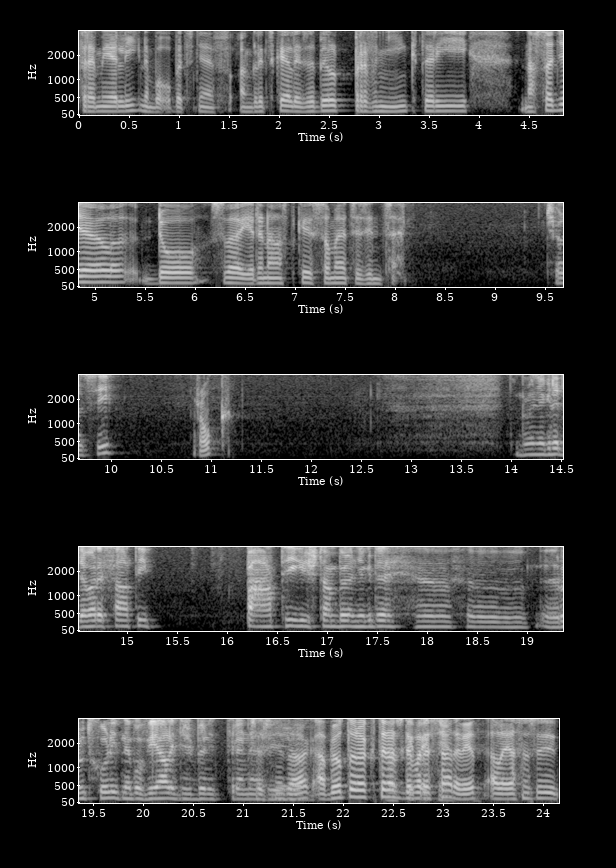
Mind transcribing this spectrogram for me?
Premier League nebo obecně v anglické lize byl první, který nasadil do své jedenáctky samé cizince. Chelsea? Rok? To bylo někde 90 pátý, když tam byl někde uh, uh, Ruth Chulit nebo Viali, když byli trenéři. Přesně že? tak. A byl to rok teda Hezky 99, pěkně. ale já jsem si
